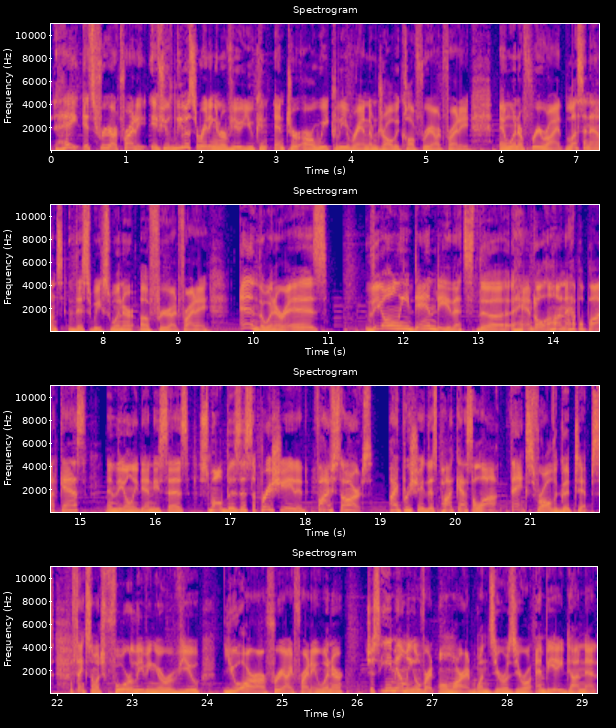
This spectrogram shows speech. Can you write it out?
hey, it's Free Ride Friday. If you leave us a rating and review, you can enter our weekly random draw we call Free Ride Friday and win a free ride. Let's announce this week's winner of Free Ride Friday. And the winner is. The Only Dandy. That's the handle on Apple Podcasts. And The Only Dandy says, Small business appreciated. Five stars. I appreciate this podcast a lot. Thanks for all the good tips. Well, thanks so much for leaving your review. You are our Free Ride Friday winner. Just email me over at omar at 100mba.net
